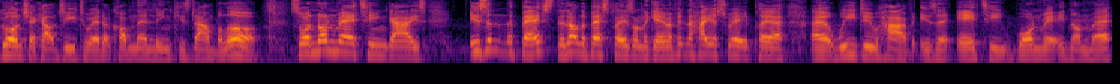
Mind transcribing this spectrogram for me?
go and check out g2a.com, their link is down below. So a non-rare team, guys, guys isn't the best. They're not the best players on the game. I think the highest rated player uh, we do have is an 81 rated non rare.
